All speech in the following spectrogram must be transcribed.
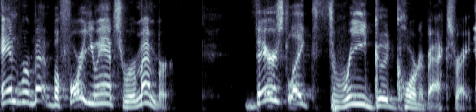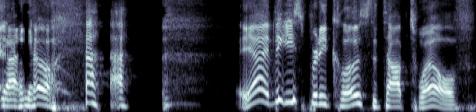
And remember, before you answer, remember, there's like three good quarterbacks right now. Yeah, I know. yeah, I think he's pretty close to top 12.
